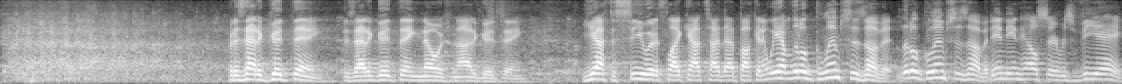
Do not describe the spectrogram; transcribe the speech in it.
but is that a good thing? Is that a good thing? No, it's not a good thing. You have to see what it's like outside that bucket. And we have little glimpses of it, little glimpses of it. Indian Health Service, VA,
